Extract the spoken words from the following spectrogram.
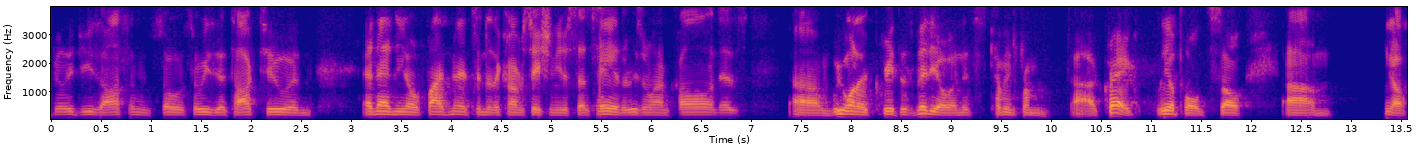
Billy G's awesome, so so easy to talk to, and and then you know five minutes into the conversation, he just says, "Hey, the reason why I'm calling is um, we want to create this video, and it's coming from uh, Craig Leopold. So um, you know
